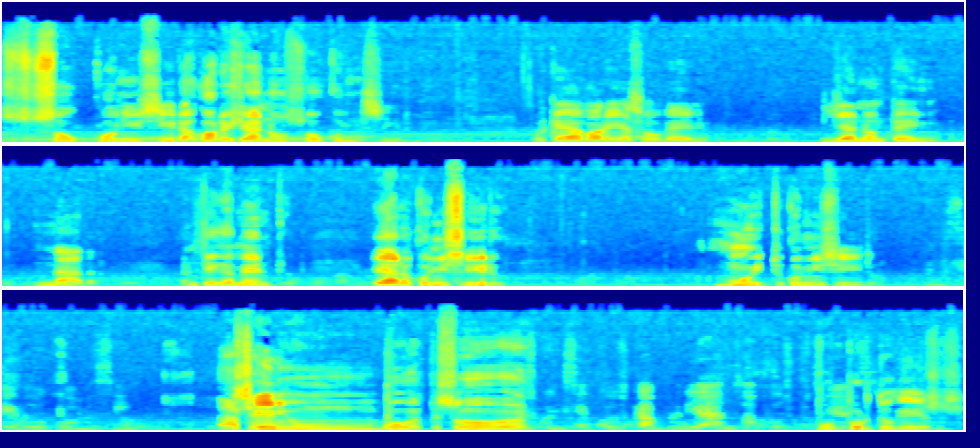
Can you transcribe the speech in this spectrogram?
sou conhecido, agora já não sou conhecido. Porque agora eu sou velho, já não tenho nada. Antigamente era conhecido, muito conhecido. Conhecido como assim? Assim, uma boa pessoa, És conhecido pelos cabo-verdianos ou pelos por portugueses? portugueses.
